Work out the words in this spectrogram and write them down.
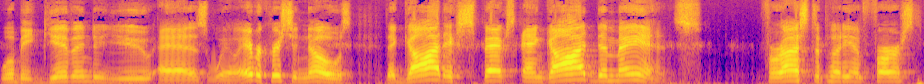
will be given to you as well. Every Christian knows that God expects and God demands for us to put Him first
